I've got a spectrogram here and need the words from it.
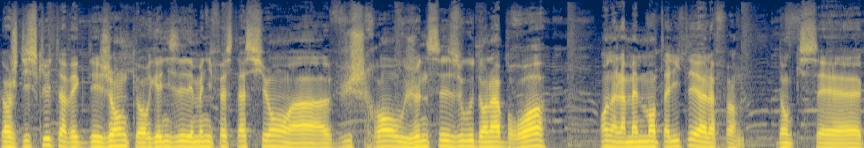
quand je discute avec des gens qui ont organisé des manifestations à Vucheran ou je ne sais où dans la Broye, on a la même mentalité à la fin. Donc, c'est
